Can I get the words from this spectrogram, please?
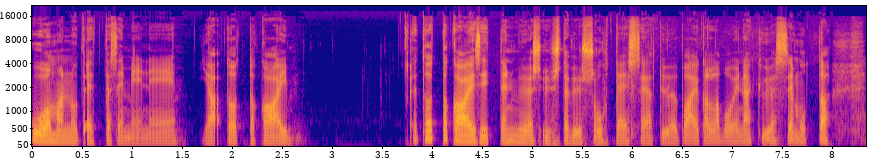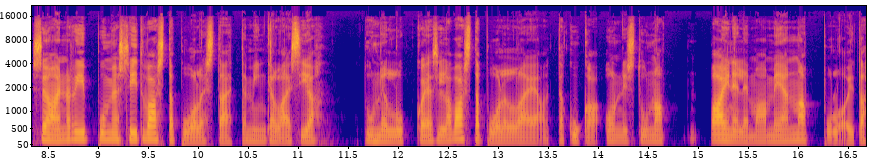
huomannut, että se menee. Ja totta kai, totta kai sitten myös ystävyyssuhteissa ja työpaikalla voi näkyä se, mutta se aina riippuu myös siitä vastapuolesta, että minkälaisia tunnelukkoja sillä vastapuolella ja että kuka onnistuu nap- painelemaan meidän nappuloita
